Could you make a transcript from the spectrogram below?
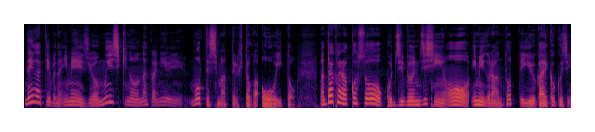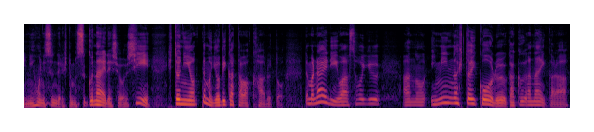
ネガティブなイメージを無意識の中に持ってしまってる人が多いと、まあだからこそこう自分自身をイミグラントっていう外国人日本に住んでる人も少ないでしょうし人によっても呼び方は変わると。でもライリーはそういうあの移民の人イコール学がないから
